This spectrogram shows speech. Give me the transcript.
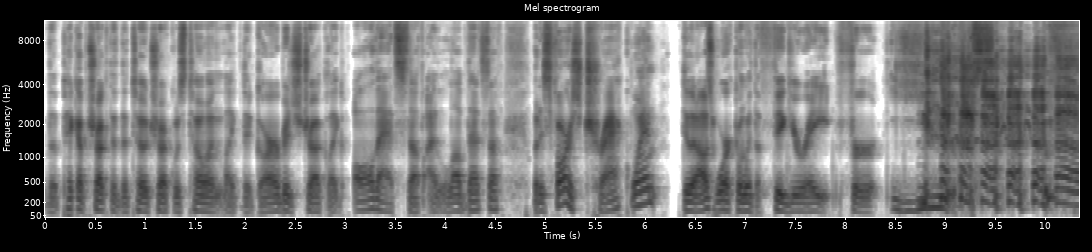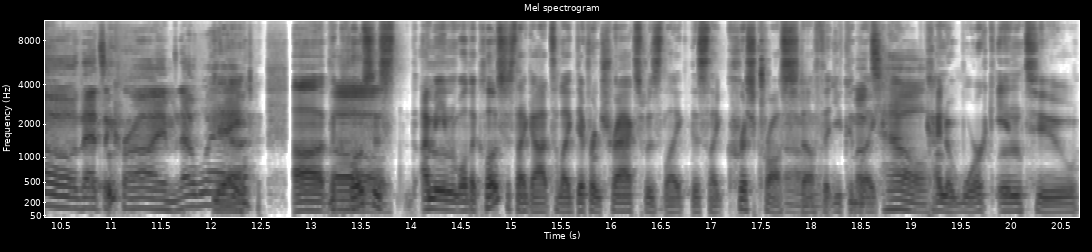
the pickup truck that the tow truck was towing, like the garbage truck, like all that stuff. I love that stuff. But as far as track went, dude, I was working with a figure eight for years. oh, that's a crime. No way. Yeah. Uh, the Oh. closest, I mean, well, the closest I got to like different tracks was like this like crisscross stuff that you could like kind of work into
